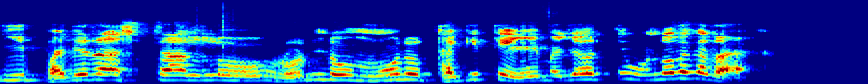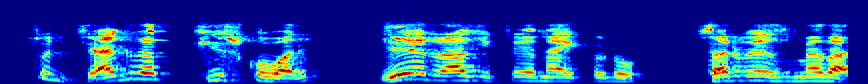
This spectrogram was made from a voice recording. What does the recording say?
ఈ పది రాష్ట్రాల్లో రెండు మూడు తగ్గితే మెజారిటీ ఉండదు కదా. సో జాగ్రత్త తీసుకోవాలి. ఏ రాజకీయ నాయకుడు సర్వేస్ మీద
